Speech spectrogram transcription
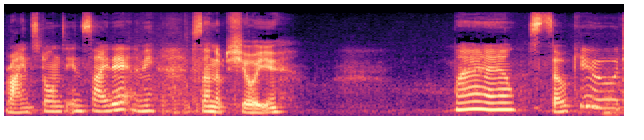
rhinestones inside it. Let me stand up to show you. Wow, so cute.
